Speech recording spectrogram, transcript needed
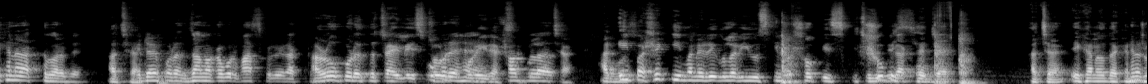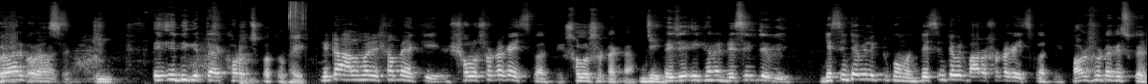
এখানে রাখতে পারবে। আচ্ছা। এটার পরে জামা কাপড় ভাঁজ করে রাখতে আর উপরে তো চাইলে স্টোর উপরে, হ্যাঁ, করেই রাখছেন। সবগুলা আচ্ছা। আর এই পাশে কি মানে রেগুলার ইউজ কিংবা শোপিস কিছু রাখতে। চায়? আচ্ছা এখানেও দেখেন drawer করা আছে। এই এদিকেটায় খরচ কত ভাই? এটা আলমারি সব একই ষোলোশো টাকা স্কোয়ার ফিট ষোলোশো টাকা। জি। এই যে এখানে ড্রেসিং টেবিল ড্রেসিং টেবিল একটু কম ড্রেসিং টেবিল বারোশো টাকা স্কোয়ার ফিট বারোশো টাকা স্কোয়ার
